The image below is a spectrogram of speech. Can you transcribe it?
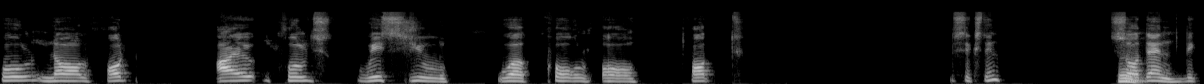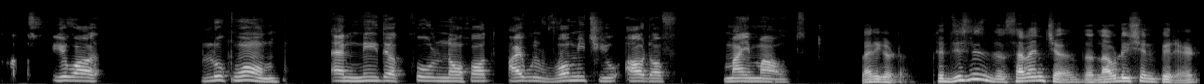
cold nor hot. I could wish you were cold or hot. 16. So Hmm. then, because you are lukewarm and neither cool nor hot, I will vomit you out of my mouth. Very good. So this is the seventh church, the Laodicean period.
